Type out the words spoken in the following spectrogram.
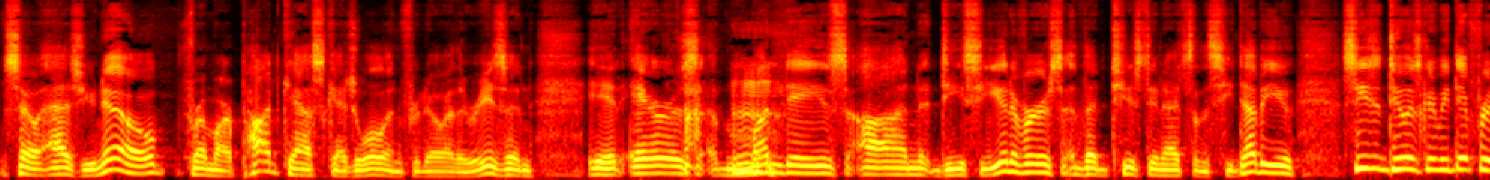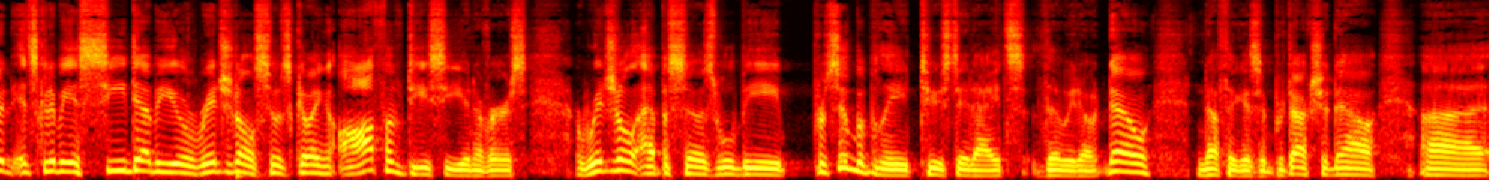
so, as you know from our podcast schedule and for no other reason, it airs Mondays on DC Universe and then Tuesday nights on the CW. Season two is going to be different. It's going to be a CW original, so it's going off of DC Universe. Original episodes will be presumably Tuesday nights, though we don't know. Nothing is in production now uh,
